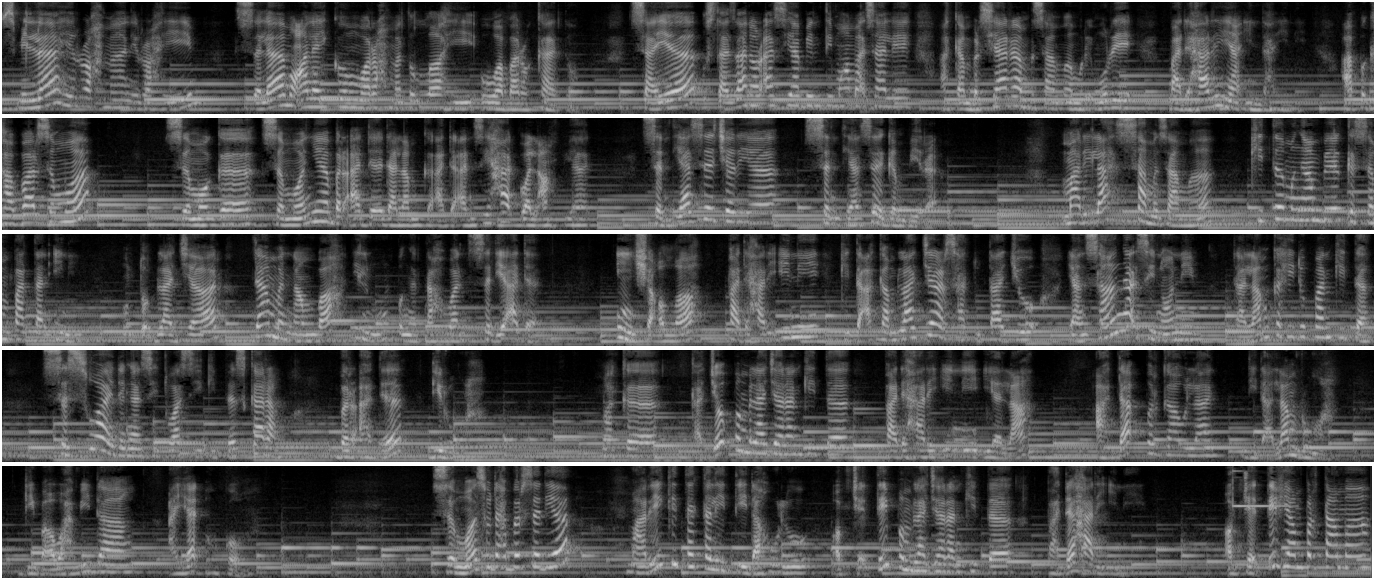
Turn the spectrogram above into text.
Bismillahirrahmanirrahim. Assalamualaikum warahmatullahi wabarakatuh. Saya Ustazah Nur Asia binti Muhammad Saleh akan bersiaran bersama murid-murid pada hari yang indah ini. Apa khabar semua? Semoga semuanya berada dalam keadaan sihat walafiat, sentiasa ceria, sentiasa gembira. Marilah sama-sama kita mengambil kesempatan ini untuk belajar dan menambah ilmu pengetahuan sedia ada. Insya-Allah pada hari ini kita akan belajar satu tajuk yang sangat sinonim dalam kehidupan kita sesuai dengan situasi kita sekarang berada di rumah. Maka tajuk pembelajaran kita pada hari ini ialah adab pergaulan di dalam rumah di bawah bidang ayat hukum. Semua sudah bersedia? Mari kita teliti dahulu objektif pembelajaran kita pada hari ini. Objektif yang pertama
